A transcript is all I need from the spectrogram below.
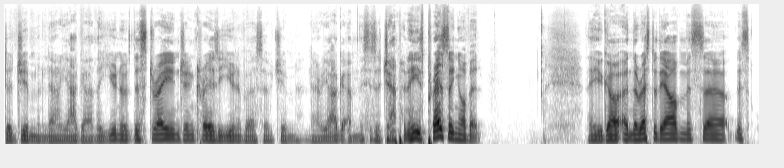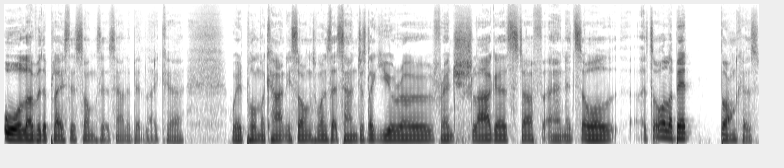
de Jim Lariaga, the uni- the strange and crazy universe of Jim Lariaga. And this is a Japanese pressing of it. There you go. And the rest of the album is uh, it's all over the place. There's songs that sound a bit like uh, weird Paul McCartney songs, ones that sound just like Euro French Schlager stuff, and it's all it's all a bit bonkers.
